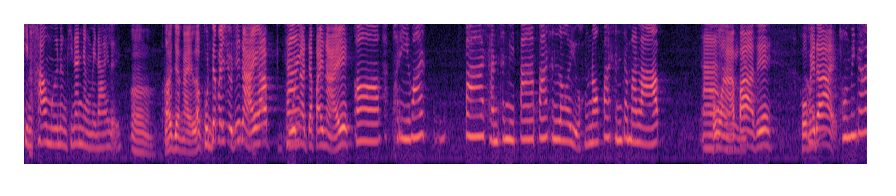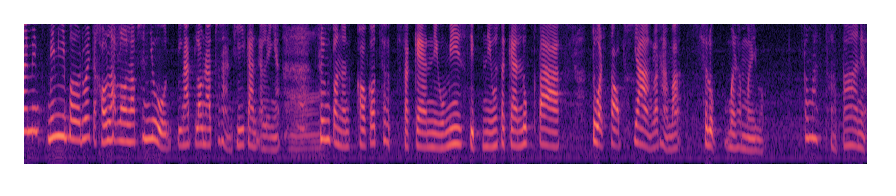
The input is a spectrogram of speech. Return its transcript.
กินข้าวมื้อหนึ่งที่นั่นยังไม่ได้เลย เออแล้วยังไงแล้วคุณจะไปอยู่ที่ไหนครับ ใช่ คุณอาจจะไปไหน เออพอดีว่าป้าฉันฉันมีป้าป้าฉันรออยู่ข้างนอกป้าฉันจะมารับอ่โทรหาป้าสิ โทรไม่ได้ โทรไม่ได้ไม่ไม่มีเบอร์ด้วยแต่เขารับรอรับฉันอยู่นัดเรานัดสถานที่กันอะไรเงี้ย ซึ่งตอนนั้นเขาก็สสแกนนิ้วมีสิบนิ้ว สแกนลูกตา ตรวจสอบทุกอย่างแล้วถามว่าสรุปมาทำไมบอกก็มาหาป้าเนี่ย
